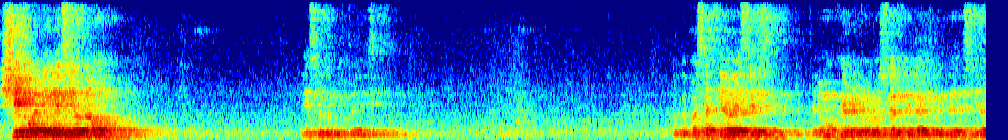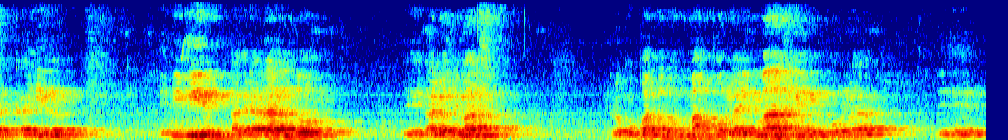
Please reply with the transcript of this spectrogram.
llego a la iglesia o no. Eso es lo que está diciendo. Lo que pasa es que a veces tenemos que reconocer que la tendencia caída es vivir agradando eh, a los demás, preocupándonos más por la imagen, por la eh,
